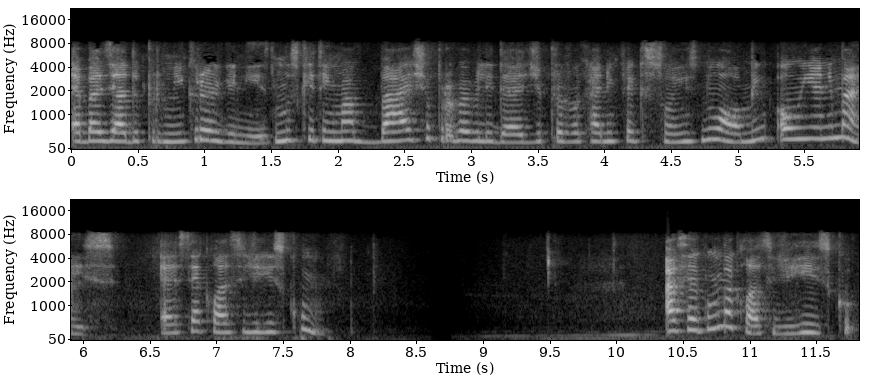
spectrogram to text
é baseado por micro-organismos que têm uma baixa probabilidade de provocar infecções no homem ou em animais. Essa é a classe de risco 1. A segunda classe de risco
